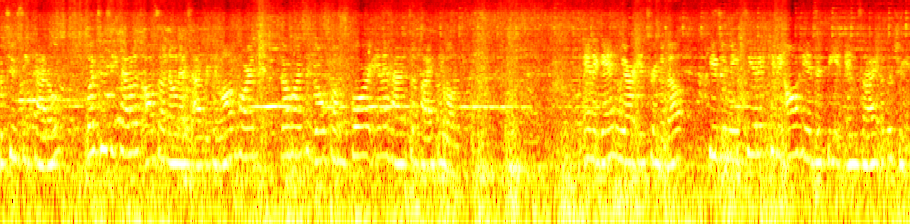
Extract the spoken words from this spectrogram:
Watusi cattle. Watusi cattle is also known as African Longhorn. Their horns can go from four and a half to five feet long. And again, we are entering the veldt. Please remain seated, keeping all hands and feet inside of the train.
